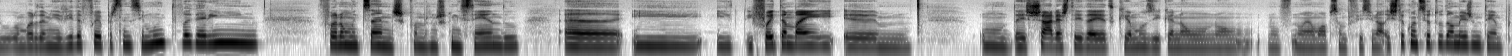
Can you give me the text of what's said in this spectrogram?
o amor da minha vida foi aparecendo assim muito devagarinho. Foram muitos anos que fomos nos conhecendo ah, e, e, e foi também eh, um deixar esta ideia de que a música não, não, não, não é uma opção profissional. Isto aconteceu tudo ao mesmo tempo.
